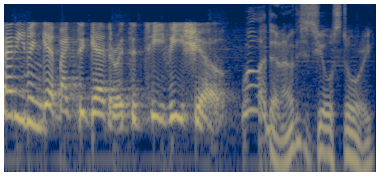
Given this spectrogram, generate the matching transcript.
that even get back together? It's a TV show. Well, I don't know. This is your story.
